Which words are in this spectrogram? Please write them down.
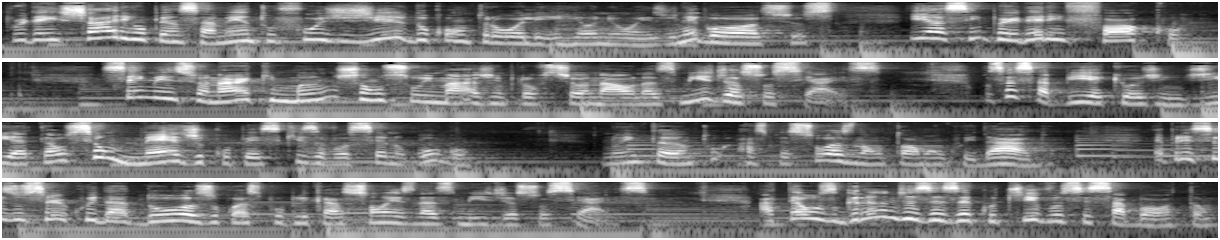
por deixarem o pensamento fugir do controle em reuniões de negócios e assim perderem foco sem mencionar que mancham sua imagem profissional nas mídias sociais. Você sabia que hoje em dia até o seu médico pesquisa você no Google? No entanto, as pessoas não tomam cuidado. É preciso ser cuidadoso com as publicações nas mídias sociais. Até os grandes executivos se sabotam.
